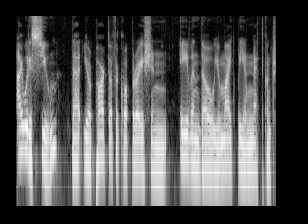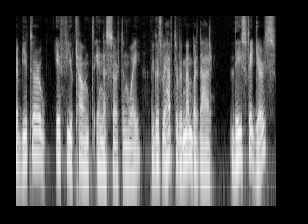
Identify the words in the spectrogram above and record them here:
I would assume that you're part of a cooperation even though you might be a net contributor if you count in a certain way. Because we have to remember that these figures,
